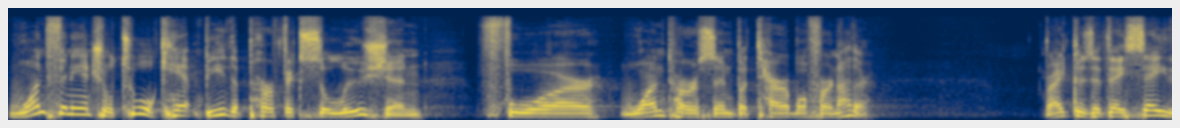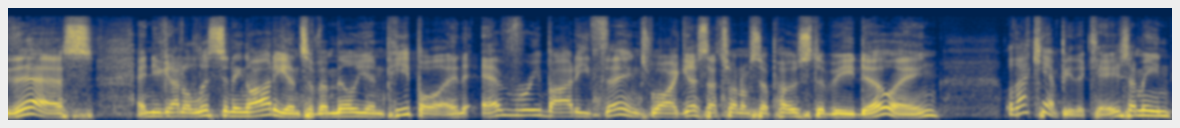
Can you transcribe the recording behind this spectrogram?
One financial tool can't be the perfect solution for one person, but terrible for another. Right? Because if they say this and you got a listening audience of a million people and everybody thinks, well, I guess that's what I'm supposed to be doing, Well, that can't be the case. I mean,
